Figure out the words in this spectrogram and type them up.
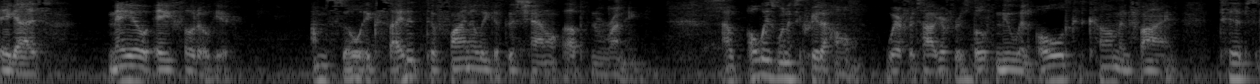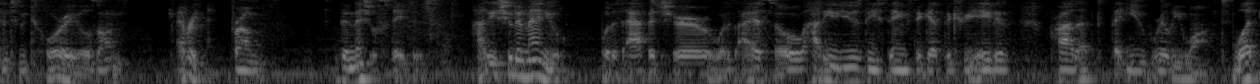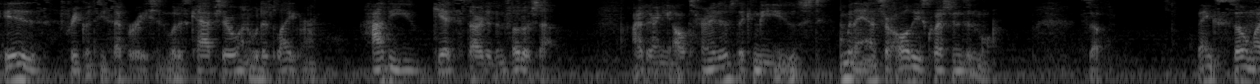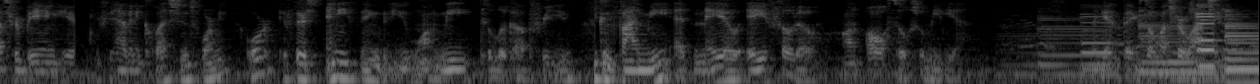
Hey guys, Nayo A Photo here. I'm so excited to finally get this channel up and running. I've always wanted to create a home where photographers, both new and old, could come and find tips and tutorials on everything from the initial stages. How do you shoot in manual? What is aperture? What is ISO? How do you use these things to get the creative product that you really want? What is frequency separation? What is Capture One? What is Lightroom? How do you get started in Photoshop? Are there any alternatives that can be used? I'm gonna answer all these questions and more. So, thanks so much for being here. If you have any questions for me, or if there's anything that you want me to look up for you, you can find me at Nayo A Photo on all social media. Again, thanks so much for watching.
